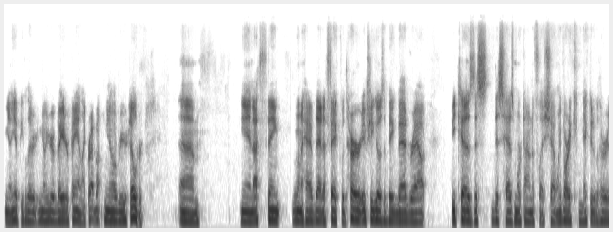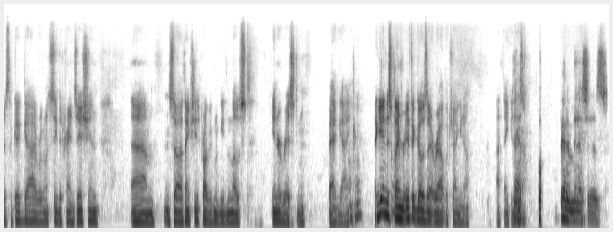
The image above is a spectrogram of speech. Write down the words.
you know you have people that are, you know you're a Vader fan like right, bu- you know over your shoulder. Um, and I think we're going to have that effect with her if she goes the big bad route because this this has more time to flesh out. We've already connected with her as the good guy. We're going to see the transition, um, and so I think she's probably going to be the most interesting bad guy. Mhm. Again, disclaimer: if it goes that route, which I you know I think it is. Yeah. Phantom Menace is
